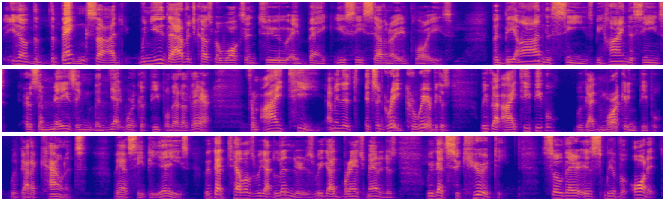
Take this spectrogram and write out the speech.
you know the the banking side, when you the average customer walks into a bank, you see seven or eight employees, but beyond the scenes, behind the scenes, it's amazing the network of people that are there, from IT. I mean, it's it's a great career because we've got IT people, we've got marketing people, we've got accountants, we have CPAs, we've got tellers, we got lenders, we got branch managers, we've got security. So there is we have audit.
